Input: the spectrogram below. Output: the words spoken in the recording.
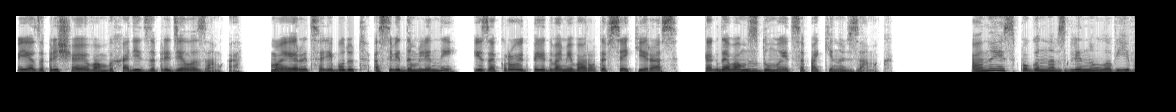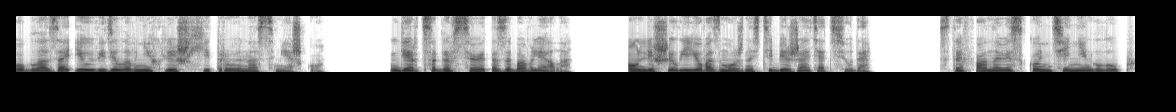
Я запрещаю вам выходить за пределы замка. Мои рыцари будут осведомлены и закроют перед вами ворота всякий раз, когда вам вздумается покинуть замок». Она испуганно взглянула в его глаза и увидела в них лишь хитрую насмешку. Герцога все это забавляло. Он лишил ее возможности бежать отсюда. Стефано Висконти не глуп.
